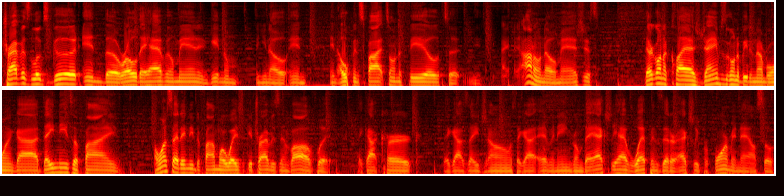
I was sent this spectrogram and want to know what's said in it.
Travis looks good in the role they have him in and getting him, you know, in in open spots on the field to I, don't know, man. It's just they're going to clash. James is going to be the number one guy. They need to find. I want to say they need to find more ways to get Travis involved, but they got Kirk, they got Zay Jones, they got Evan Engram. They actually have weapons that are actually performing now. So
